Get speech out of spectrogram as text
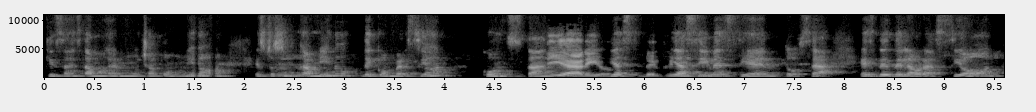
quizás estamos en mucha comunión. Esto es un camino de conversión constante. Diario. Y así, y así, me siento, o sea, es desde la oración,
